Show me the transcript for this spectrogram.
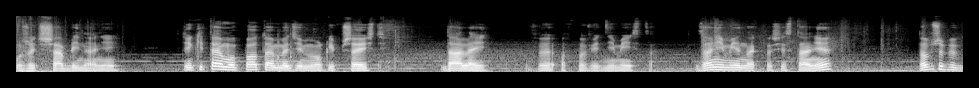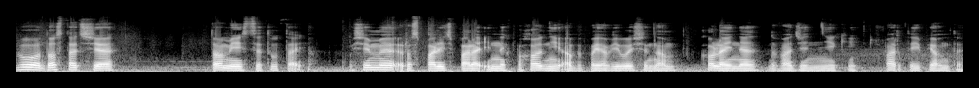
użyć szabli na niej. Dzięki temu potem będziemy mogli przejść dalej w odpowiednie miejsca. Zanim jednak to się stanie, dobrze by było dostać się w to miejsce tutaj. Musimy rozpalić parę innych pochodni, aby pojawiły się nam kolejne dwa dzienniki, czwarty i piąty.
